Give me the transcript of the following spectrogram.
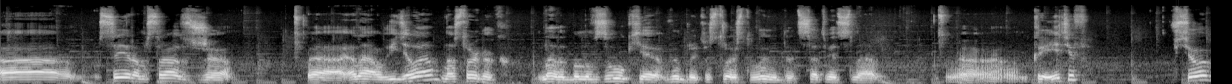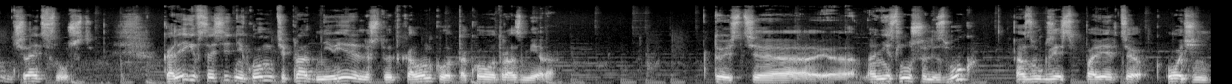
а, с Эйром сразу же а, она увидела, в настройках надо было в звуке выбрать устройство вывода, соответственно, креатив. Все, начинайте слушать. Коллеги в соседней комнате, правда, не верили, что это колонка вот такого вот размера. То есть э, они слушали звук, а звук здесь, поверьте, очень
